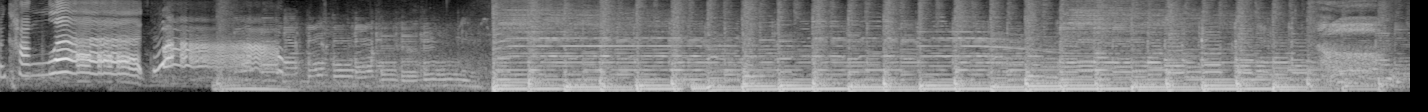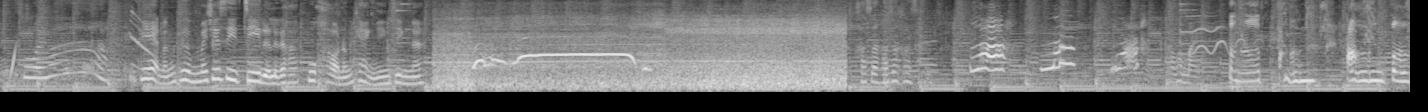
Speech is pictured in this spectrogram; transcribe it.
นด์ครั้งแรก ว้าวสวยมาก ที่เห็นนั้นคือไม่ใช่ CG หรือเลยนะคะภูเขาน้ำแข็งจริง ๆ นะคาซาคาซาคาซา ตึงตึงตึง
